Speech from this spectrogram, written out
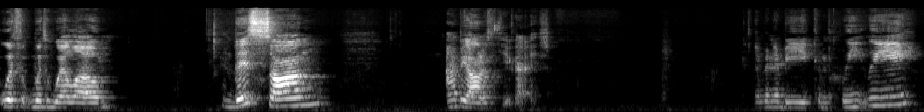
with with Willow. This song, I'll be honest with you guys. I'm gonna be completely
